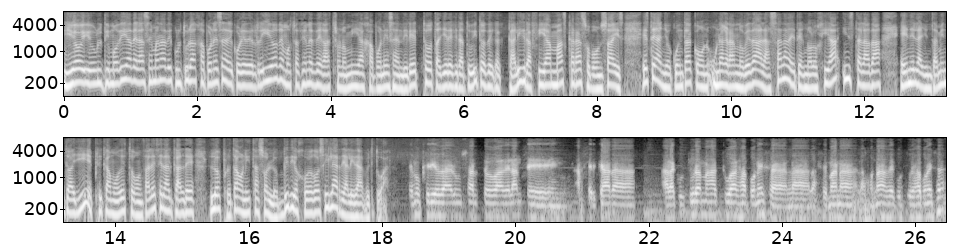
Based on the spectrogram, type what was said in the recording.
y hoy, último día de la Semana de Cultura Japonesa de Corea del Río, demostraciones de gastronomía japonesa en directo, talleres gratuitos de caligrafía, máscaras o bonsáis. Este año cuenta con una gran novedad, la sala de tecnología instalada en el ayuntamiento. Allí, explica Modesto González, el alcalde, los protagonistas son los videojuegos y la realidad virtual. Hemos querido dar un salto adelante en acercar a, la cultura más actual japonesa, la, semana, las jornadas de cultura japonesa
